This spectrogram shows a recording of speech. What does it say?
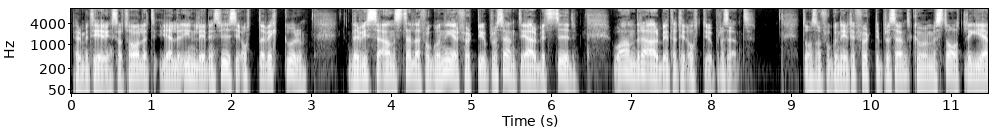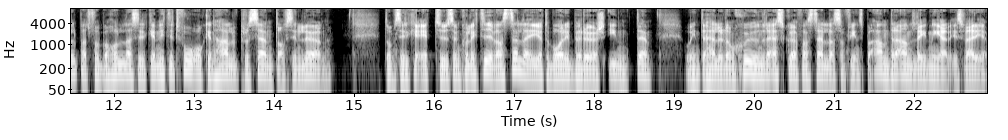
Permitteringsavtalet gäller inledningsvis i åtta veckor där vissa anställda får gå ner 40 procent i arbetstid och andra arbetar till 80 procent. De som får gå ner till 40 procent kommer med statlig hjälp att få behålla cirka 92,5 procent av sin lön. De cirka 1000 kollektivanställda i Göteborg berörs inte och inte heller de 700 SKF-anställda som finns på andra anläggningar i Sverige.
